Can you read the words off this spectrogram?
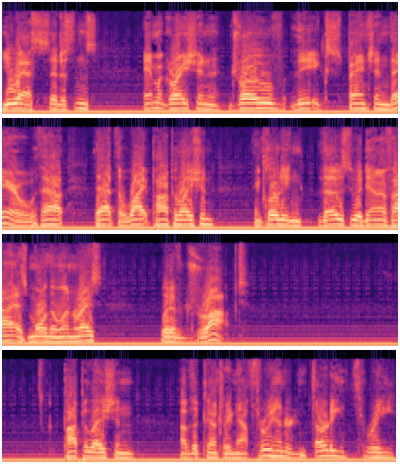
U.S. citizens, immigration drove the expansion there. Without that, the white population, including those who identify as more than one race, would have dropped. Population of the country now 333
